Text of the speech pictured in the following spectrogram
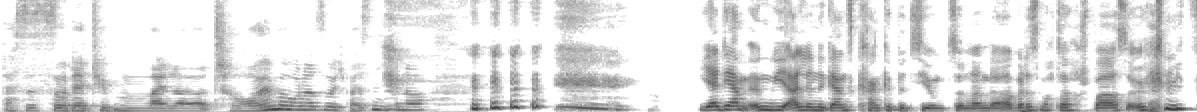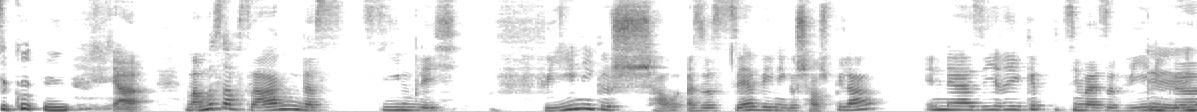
das ist so der Typ meiner Träume oder so. Ich weiß nicht genau. ja, die haben irgendwie alle eine ganz kranke Beziehung zueinander, aber das macht auch Spaß, irgendwie zu gucken. Ja, man muss auch sagen, dass ziemlich wenige Schau, also es sehr wenige Schauspieler in der Serie gibt, beziehungsweise wenige mhm.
